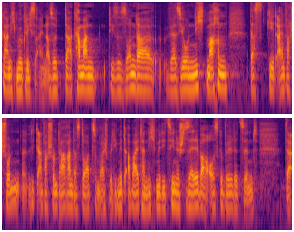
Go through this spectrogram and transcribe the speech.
gar nicht möglich sein. Also da kann man diese Sonderversion nicht machen. Das geht einfach schon, liegt einfach schon daran, dass dort zum Beispiel die Mitarbeiter nicht medizinisch selber ausgebildet sind. Da,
